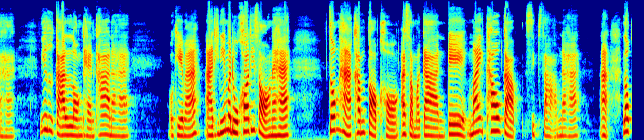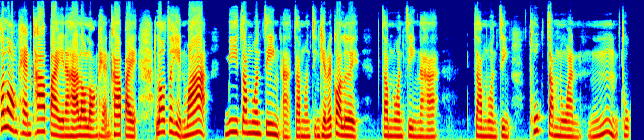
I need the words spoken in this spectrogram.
นะคะ นี่คือการลองแทนค่านะคะ โอเคไหมอ่าทีนี้มาดูข้อที่2นะคะ จงหาคำตอบของอสมการ a ไม่เท่ากับ 13 นะคะอะเราก็ลองแทนค่าไปนะคะ เราลองแทนค่าไป เราจะเห็นว่ามีจำนวนจริงอะจำนวนจริงเขียนไว้ก่อนเลยจำนวนจริงนะคะจำนวนจริง ทุกจำนวน อืม ทุก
